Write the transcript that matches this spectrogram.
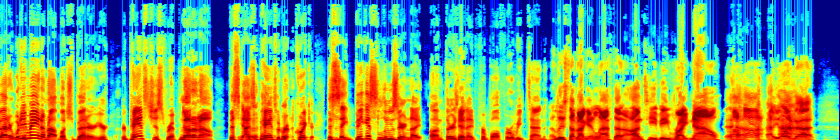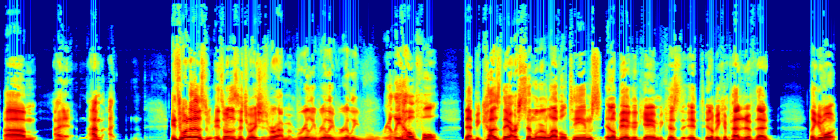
better. What do you mean I'm not much better? Your your pants just ripped. No, no, no. This guy's pants would rip quicker. This is a biggest loser night on Thursday night football for week 10. At least I'm not getting laughed at on TV right now. How you like that? Um, I, I'm. I, it's one of those. It's one of those situations where I'm really, really, really, really hopeful that because they are similar level teams, it'll be a good game because it it'll be competitive. That like it won't.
